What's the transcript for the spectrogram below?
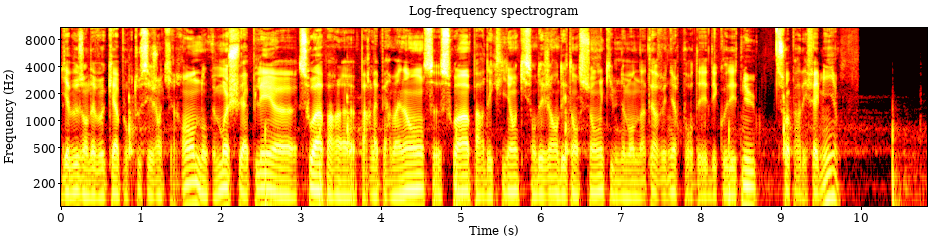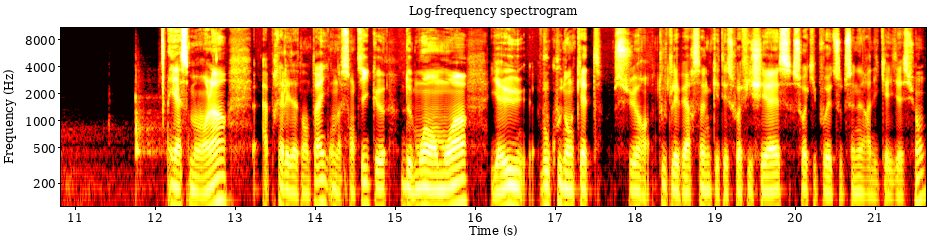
Il y a besoin d'avocats pour tous ces gens qui rentrent. Donc moi je suis appelé euh, soit par, euh, par la permanence, soit par des clients qui sont déjà en détention, qui me demandent d'intervenir pour des, des co-détenus, soit par des familles. Et à ce moment-là, après les attentats, on a senti que de mois en mois, il y a eu beaucoup d'enquêtes sur toutes les personnes qui étaient soit fichées S, soit qui pouvaient être soupçonnées de radicalisation.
